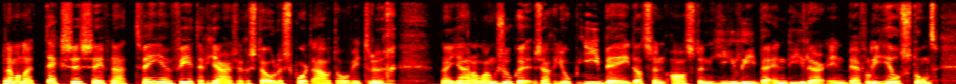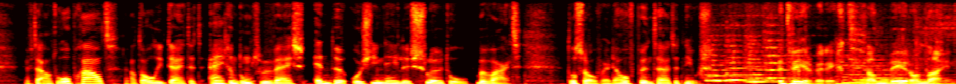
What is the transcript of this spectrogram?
Een man uit Texas heeft na 42 jaar zijn gestolen sportauto weer terug. Na jarenlang zoeken zag hij op eBay dat zijn Austin Healey bij een dealer in Beverly Hills stond. Hij heeft de auto opgehaald, had al die tijd het eigendomsbewijs en de originele sleutel bewaard. Tot zover de hoofdpunten uit het nieuws. Het weerbericht van Weer Online.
